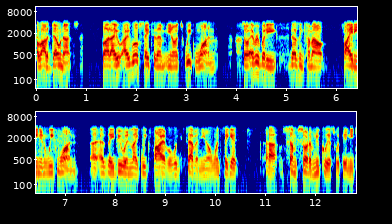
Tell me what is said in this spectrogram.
a lot of donuts. But I, I will say to them, you know, it's week one, so everybody doesn't come out fighting in week one uh, as they do in like week five or week seven. You know, once they get uh, some sort of nucleus within each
